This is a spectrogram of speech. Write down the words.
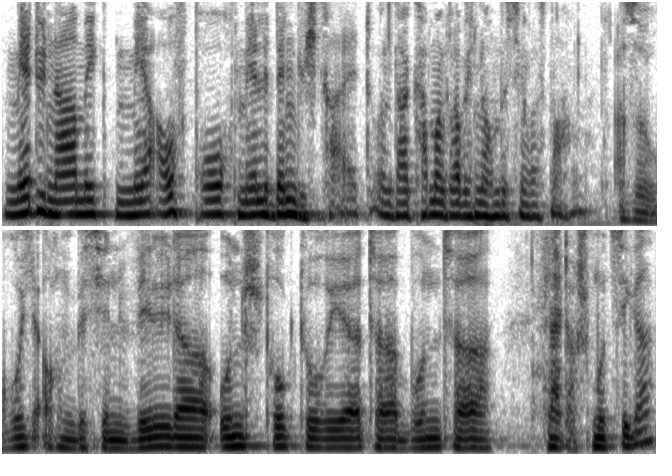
mehr Dynamik, mehr Aufbruch, mehr Lebendigkeit. Und da kann man, glaube ich, noch ein bisschen was machen. Also ruhig auch ein bisschen wilder, unstrukturierter, bunter, vielleicht auch schmutziger?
